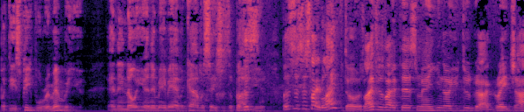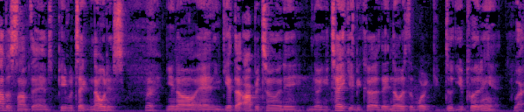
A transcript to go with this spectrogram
But these people remember you, and they know you, and they may be having conversations about But this, you. but this is just like life, though. Life is like this, man. You know, you do a great job of something, and people take notice. Right. You know, and you get that opportunity. You know, you take it because they notice the work you do, you put in. Right.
